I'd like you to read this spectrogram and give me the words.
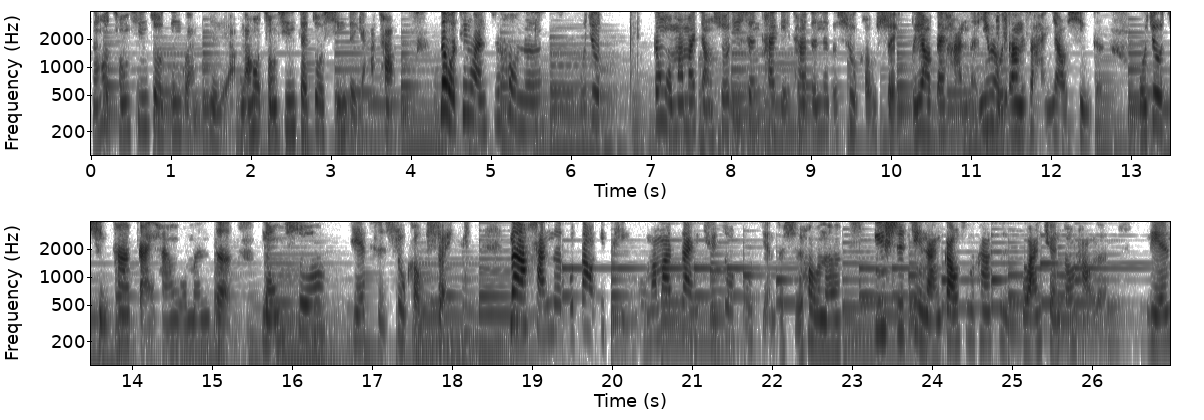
然后重新做根管治疗，然后重新再做新的牙套。那我听完之后呢，我就。跟我妈妈讲说，医生开给她的那个漱口水不要再含了，因为我知道那是含药性的，我就请她改含我们的浓缩洁齿漱口水。那含了不到一瓶，我妈妈再去做复检的时候呢，医师竟然告诉她是完全都好了。连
